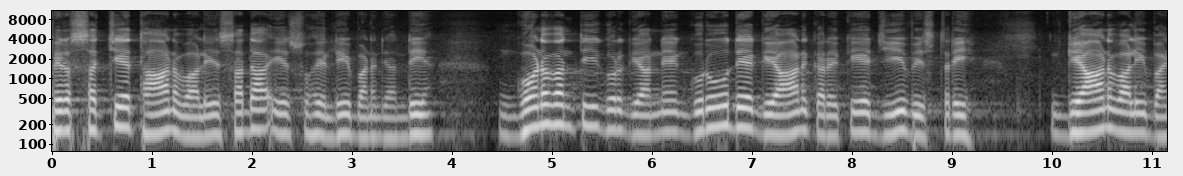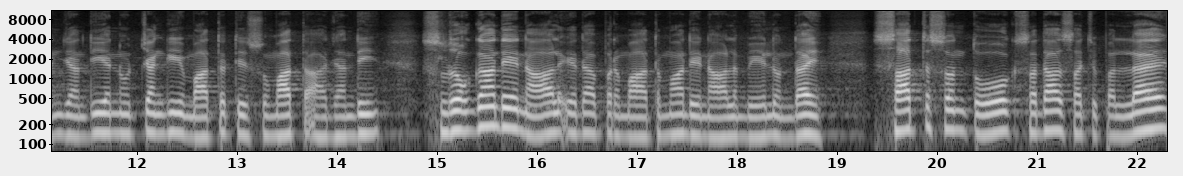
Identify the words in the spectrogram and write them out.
ਫਿਰ ਸੱਚੇ ਥਾਨ ਵਾਲੀ ਸਦਾ ਇਹ ਸੁਹੇਲੀ ਬਣ ਜਾਂਦੀ ਹੈ ਗੁਣਵੰਤੀ ਗੁਰ ਗਿਆਨੇ, ਗੁਰੂ ਦੇ ਗਿਆਨ ਕਰਕੇ ਜੀਵ ਇਸਤਰੀ ਗਿਆਨ ਵਾਲੀ ਬਣ ਜਾਂਦੀ, ਇਹਨੂੰ ਚੰਗੀ ਮੱਤ ਤੇ ਸੁਮੱਤ ਆ ਜਾਂਦੀ। ਸਲੋਗਾਂ ਦੇ ਨਾਲ ਇਹਦਾ ਪਰਮਾਤਮਾ ਦੇ ਨਾਲ ਮੇਲ ਹੁੰਦਾ ਹੈ ਸਤ ਸੰਤੋਖ ਸਦਾ ਸਚ ਪੱਲੈ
